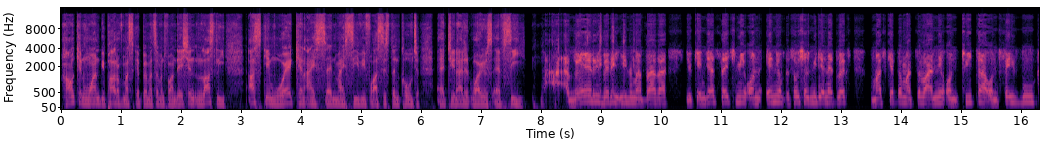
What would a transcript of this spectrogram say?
how can one be part of Mmasekepe Matsebane Foundation. And lastly, ask him where can I send my CV for assistant coach at United Warriors FC. Uh, very very easy, my brother. You can just search me on any of the social media networks. Mmasekepe Matsebane on Twitter, on Facebook,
